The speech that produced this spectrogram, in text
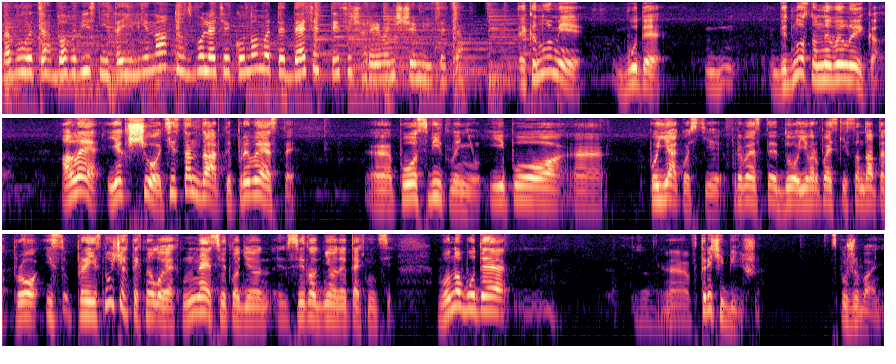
на вулицях Благовісній та Ільїна дозволять економити 10 тисяч гривень щомісяця. економії буде відносно невелика. Але якщо ці стандарти привести по освітленню і по, е, по якості привести до європейських стандартів про при існучих технологіях, не світлодіод- світлодіодній техніці, воно буде е, втричі більше споживання.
